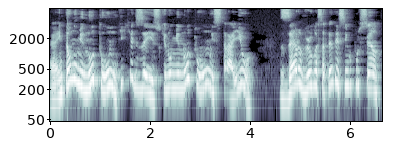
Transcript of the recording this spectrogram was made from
É, então no minuto 1, o que, que quer dizer isso? Que no minuto 1 extraiu 0,75%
